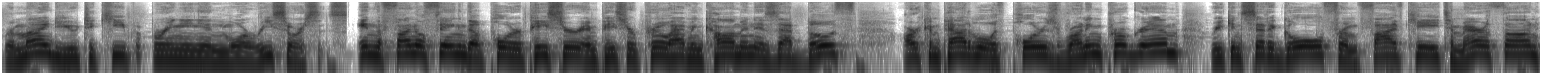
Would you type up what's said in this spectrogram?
remind you to keep bringing in more resources. And the final thing the Polar Pacer and Pacer Pro have in common is that both are compatible with Polar's running program, where you can set a goal from 5K to marathon,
